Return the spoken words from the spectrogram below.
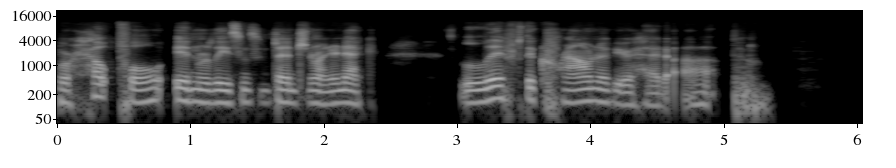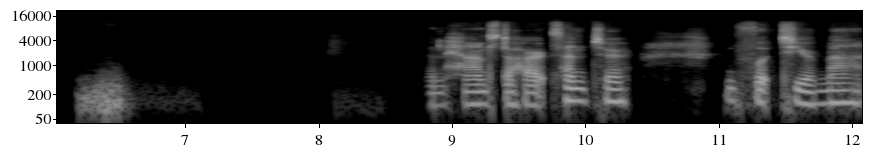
were helpful in releasing some tension around your neck. Lift the crown of your head up. And hands to heart center and foot to your mat.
